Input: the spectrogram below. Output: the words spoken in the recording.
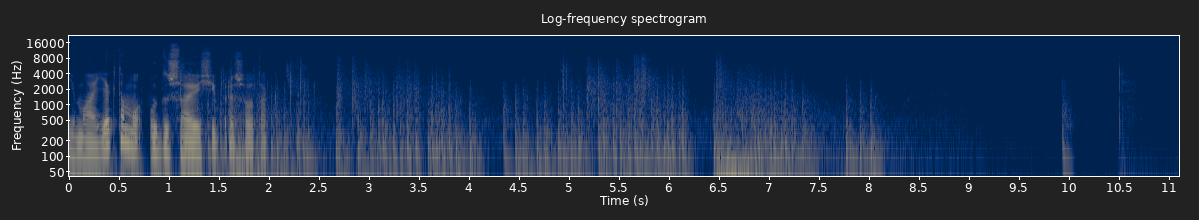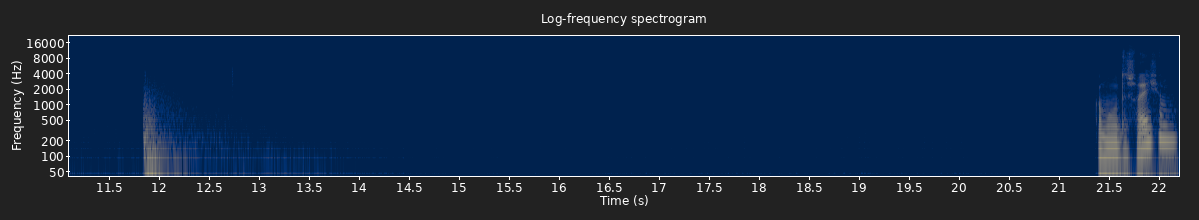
Єма, як там удушаючий прийшов так? Кому удушаючому?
